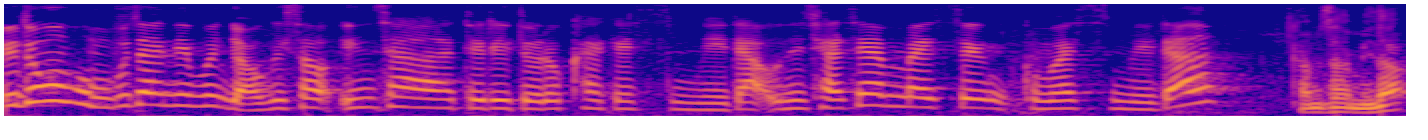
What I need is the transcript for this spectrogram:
유동훈 본부장님은 여기서 인사드리도록 하겠습니다. 오늘 자세한 말씀 고맙습니다. 감사합니다.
